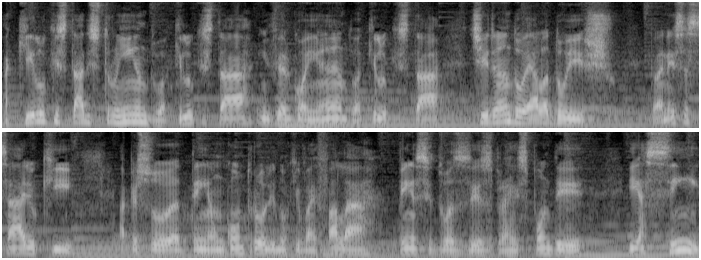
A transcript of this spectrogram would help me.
aquilo que está destruindo, aquilo que está envergonhando, aquilo que está tirando ela do eixo. Então é necessário que a pessoa tenha um controle no que vai falar, pense duas vezes para responder, e assim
